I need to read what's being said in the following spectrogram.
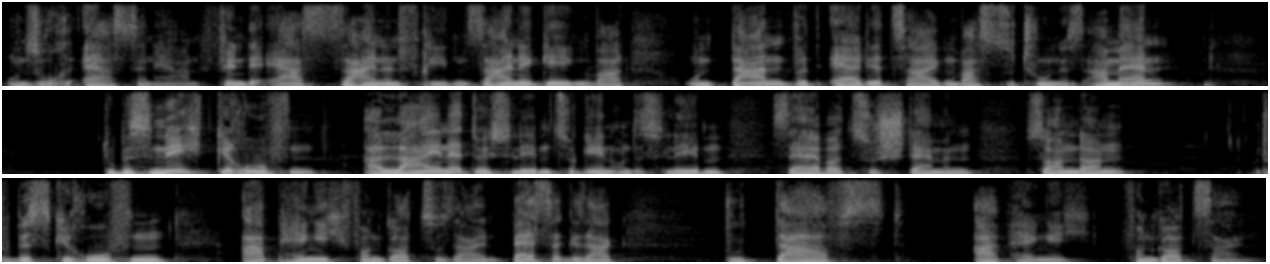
und such erst den Herrn. Finde erst seinen Frieden, seine Gegenwart und dann wird er dir zeigen, was zu tun ist. Amen. Du bist nicht gerufen, alleine durchs Leben zu gehen und das Leben selber zu stemmen, sondern du bist gerufen, abhängig von Gott zu sein. Besser gesagt, du darfst abhängig von Gott sein.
